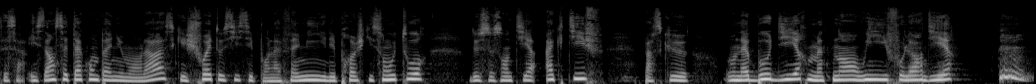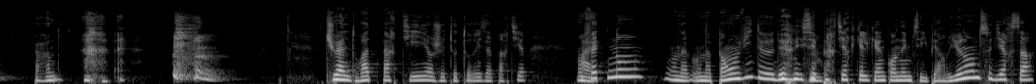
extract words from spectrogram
c'est ça. Et dans cet accompagnement-là, ce qui est chouette aussi, c'est pour la famille et les proches qui sont autour, de se sentir actifs, parce que on a beau dire maintenant, oui, il faut leur dire, pardon, tu as le droit de partir, je t'autorise à partir. En Ouais. fait, non, on n'a on pas envie de, de laisser Non. partir quelqu'un qu'on aime, c'est hyper violent de se dire ça.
